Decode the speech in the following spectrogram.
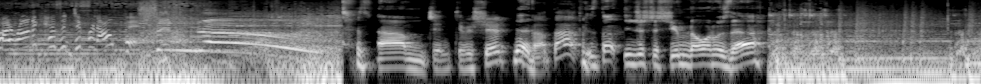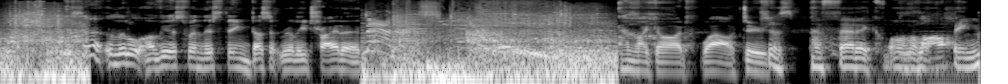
Byronic has a different outfit. Syndrome! Um, Didn't give a shit Yeah. about that. is that you just assumed no one was there? Isn't it a little obvious when this thing doesn't really try to? Banners! Oh my god! Wow, dude. Just pathetic lopping.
